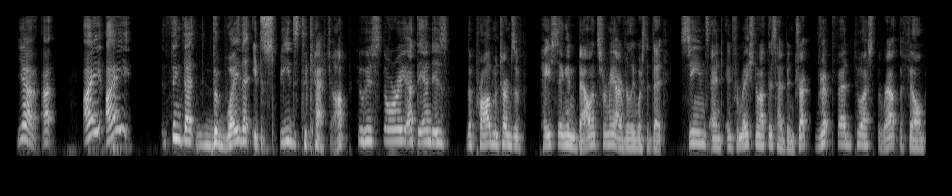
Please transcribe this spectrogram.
Yeah, I, I, I think that the way that it speeds to catch up to his story at the end is the problem in terms of pacing and balance for me. I really wish that that scenes and information about this had been drip, fed to us throughout the film,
